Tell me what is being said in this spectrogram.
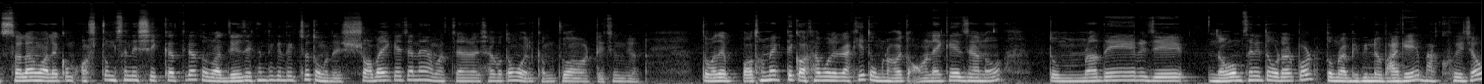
আসসালামু আলাইকুম। অষ্টম শ্রেণির শিক্ষার্থীরা, তোমরা যে যেখান থেকে দেখছ, তোমাদের সবাইকে জানাই আমার চ্যানেলে স্বাগতম। Welcome to our teaching zone তোমাদের প্রথমে একটি কথা বলে রাখি, তোমরা হয়তো অনেকে জানো, তোমাদের যে নবম শ্রেণীতে ওঠার পর তোমরা বিভিন্ন ভাগে ভাগ হয়ে যাও।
